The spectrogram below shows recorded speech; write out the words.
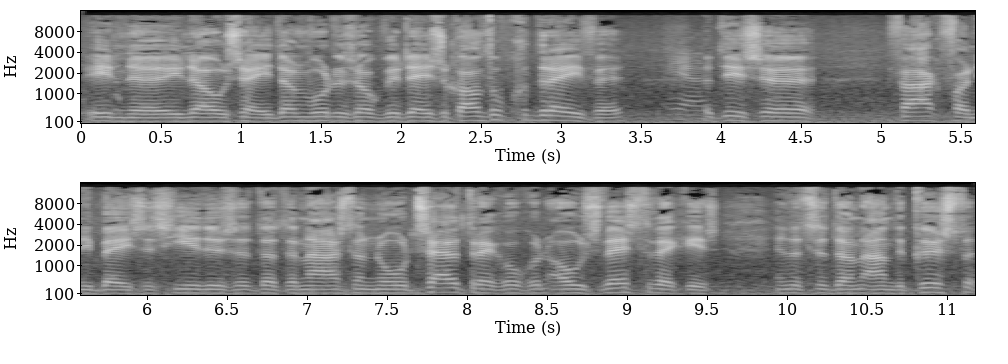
in, eh, in de Oostzee. Dan worden ze ook weer deze kant op gedreven. Ja. Het is vaak van die beesten zie je dus dat er naast een Noord-Zuidtrek ook een Oost-Westtrek is. En dat ze dan aan de kusten,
